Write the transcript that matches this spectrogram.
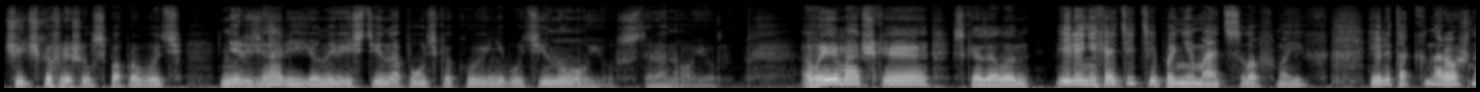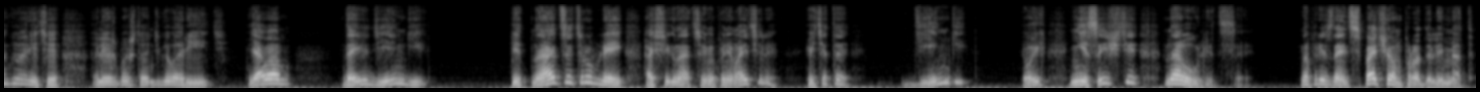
Чичиков решился попробовать, нельзя ли ее навести на путь какую-нибудь иною стороною. — Вы, матушка, — сказал он, — или не хотите понимать слов моих, или так нарочно говорите, лишь бы что-нибудь говорить. Я вам даю деньги. Пятнадцать рублей ассигнациями, понимаете ли? Ведь это деньги. Вы их не сыщете на улице. Но, признайтесь, почем продали мед?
